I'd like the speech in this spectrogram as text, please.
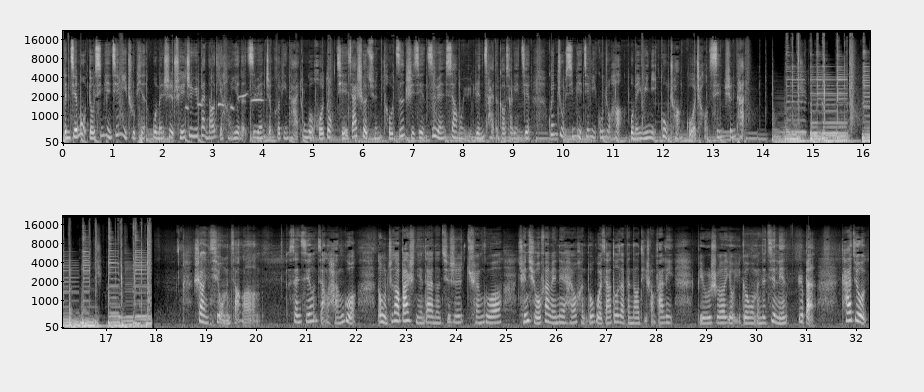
本节目由芯片揭秘出品，我们是垂直于半导体行业的资源整合平台，通过活动、企业家社群、投资，实现资源、项目与人才的高效链接。关注芯片揭秘公众号，我们与你共创国潮新生态。上一期我们讲了三星，讲了韩国。那我知道八十年代呢，其实全国、全球范围内还有很多国家都在半导体上发力。比如说有一个我们的近邻日本，它就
